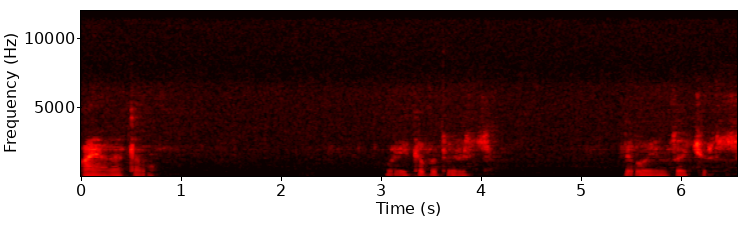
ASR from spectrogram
Ayarlar tamam. Burayı kapatıyoruz. Ve oyunumuzu açıyoruz.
